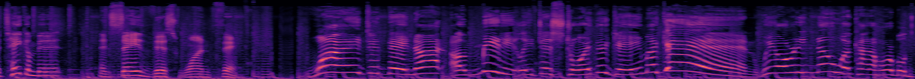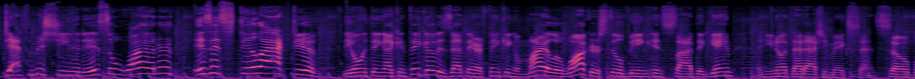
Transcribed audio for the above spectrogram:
to take a minute and say this one thing. Why did they not immediately destroy the game again? We already know what kind of horrible death machine it is, so why on earth is it still active? The only thing I can think of is that they are thinking of Milo Walker still being inside the game, and you know what? That actually makes sense. So,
